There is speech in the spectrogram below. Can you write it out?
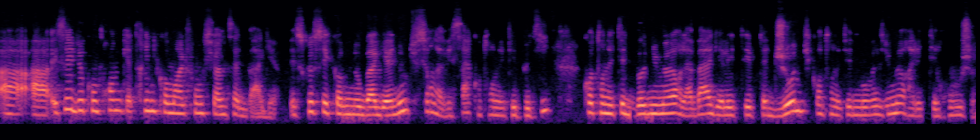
à, essaye de comprendre, Catherine, comment elle fonctionne, cette bague. Est-ce que c'est comme nos bagues à nous? Tu sais, on avait ça quand on était petit. Quand on était de bonne humeur, la bague, elle était peut-être jaune, puis quand on était de mauvaise humeur, elle était rouge.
